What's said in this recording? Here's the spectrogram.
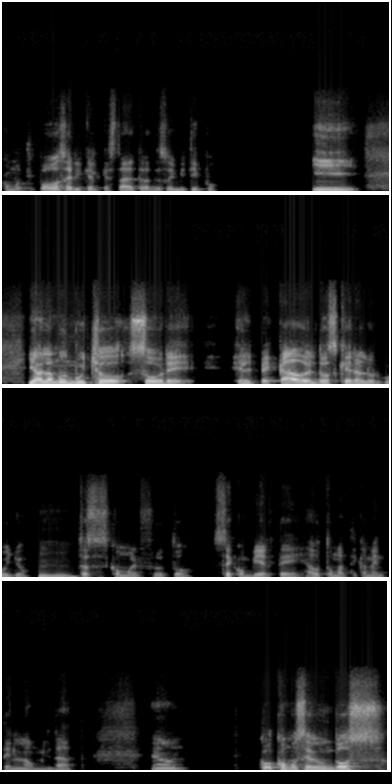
como tipo 2, Eric, el que está detrás de Soy mi tipo. Y, hablamos mucho sobre el pecado del 2, que era el orgullo. Entonces, cómo el fruto se convierte automáticamente en la humildad. Em, ¿Cómo se ve un 2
